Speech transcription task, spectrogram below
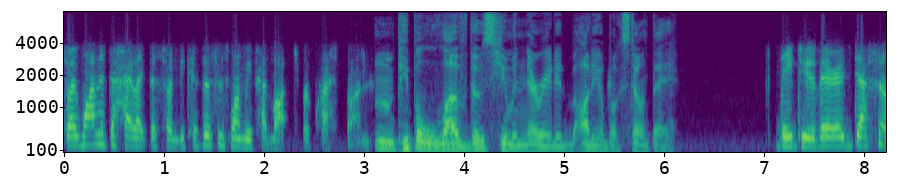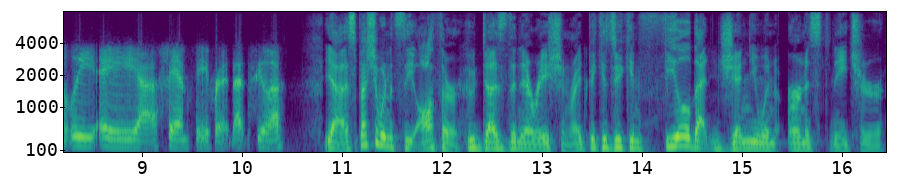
So I wanted to highlight this one because this is one we've had lots of requests on. Mm, people love those human narrated audiobooks, don't they? They do. They're definitely a uh, fan favorite at CELA. Yeah, especially when it's the author who does the narration, right? Because you can feel that genuine, earnest nature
